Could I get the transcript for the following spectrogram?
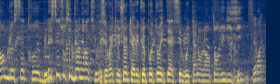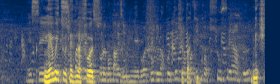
semble s'être blessé sur cette dernière action. Et c'est vrai que le choc avec le poteau était assez brutal, on l'a entendu d'ici. C'est vrai. Et c'est Mais oui, tout n'est de ma faute. Sur le banc parisien. Les Bretons de leur côté Je qui en pas profitent dit. pour souffler un peu. Mais je-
